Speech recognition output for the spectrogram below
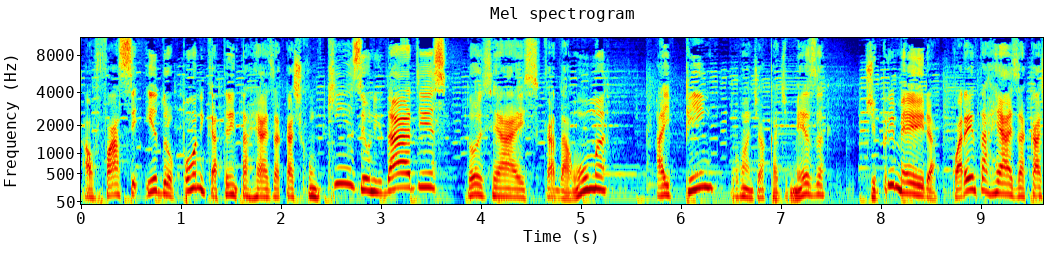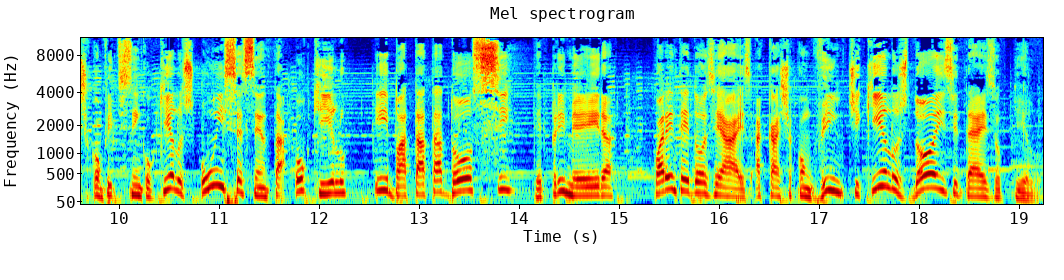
alface hidropônica, R$ 30,00 a caixa com 15 unidades, R$ 2,00 cada uma. Aipim, ou mandioca de mesa, de primeira, R$ 40,00 a caixa com 25 quilos, R$ 1,60 o quilo. E batata doce, de primeira, R$ 42,00 a caixa com 20 quilos, R$ 2,10 o quilo.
